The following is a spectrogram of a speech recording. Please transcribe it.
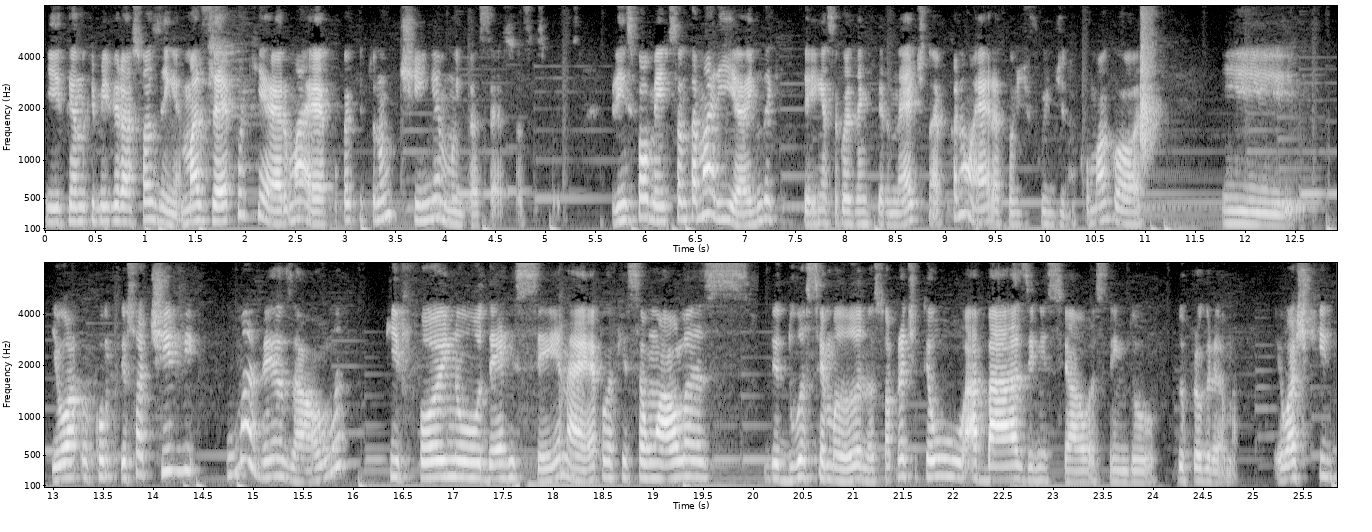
e tendo que me virar sozinha. Mas é porque era uma época que tu não tinha muito acesso a essas coisas. Principalmente Santa Maria, ainda que tem essa coisa da internet, na época não era tão difundido como agora. E eu, eu só tive uma vez aula, que foi no DRC, na época, que são aulas de duas semanas, só para te ter o, a base inicial assim do, do programa. Eu acho que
